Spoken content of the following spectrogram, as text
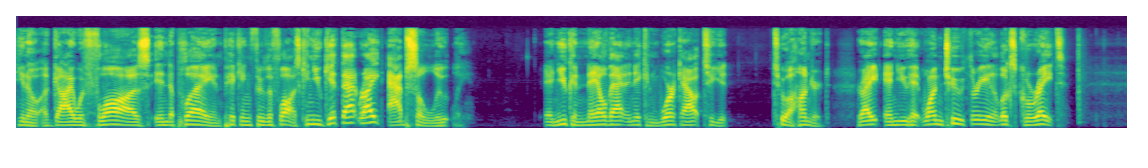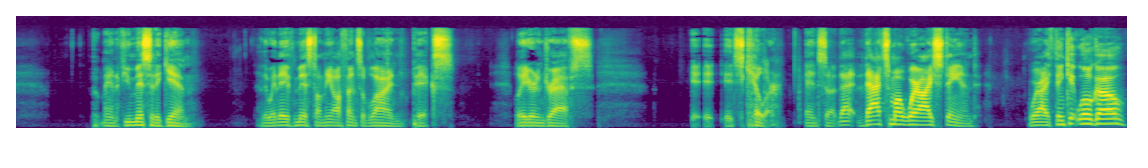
you know, a guy with flaws into play and picking through the flaws. Can you get that right? Absolutely. And you can nail that and it can work out to you to a 100, right? And you hit one, two, three, and it looks great. But man, if you miss it again, the way they've missed on the offensive line picks later in drafts, it, it, it's killer. And so that that's my where I stand. Where I think it will go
